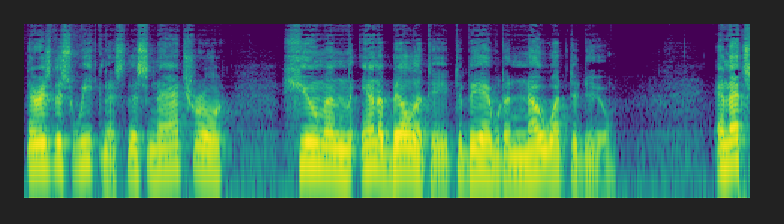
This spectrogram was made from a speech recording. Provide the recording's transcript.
There is this weakness, this natural human inability to be able to know what to do. And that's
